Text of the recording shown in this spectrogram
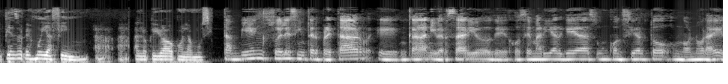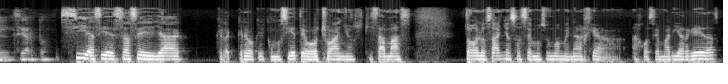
pienso que es muy afín a, lo que yo hago con la música. También sueles interpretar en cada aniversario de José María Arguedas un concierto en honor a él, ¿cierto? Sí, así es. Hace ya creo que como siete o ocho años, quizá más, todos los años hacemos un homenaje a, José María Arguedas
